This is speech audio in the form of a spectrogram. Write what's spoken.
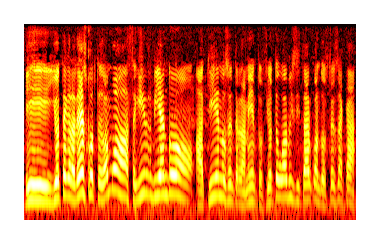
Y yo te agradezco, te vamos a seguir viendo aquí en los entrenamientos. Yo te voy a visitar cuando estés acá.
